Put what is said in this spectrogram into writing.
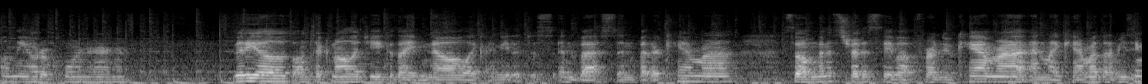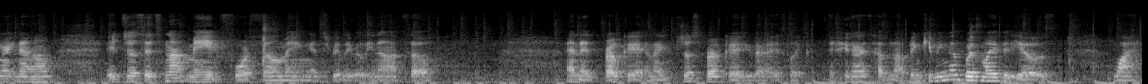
on the outer corner, videos on technology because I know like I need to just invest in better camera. So I'm gonna try to save up for a new camera and my camera that I'm using right now. It just, it's not made for filming. It's really, really not. So and it broke it and I just broke it you guys like if you guys have not been keeping up with my videos why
